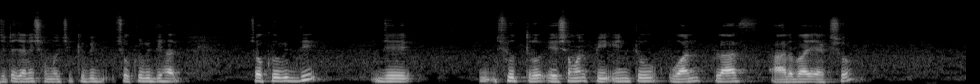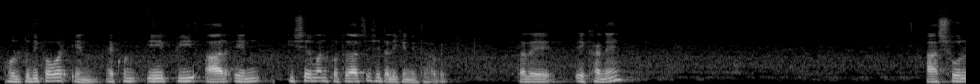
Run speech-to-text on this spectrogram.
যেটা জানি সমল চক্রবৃদ্ধি চক্রবৃদ্ধি হার, চক্রবৃদ্ধি যে সূত্র এ সমান P into one plus R by একশো whole to the power N এখন এ পি আর এন কিসের মান কত আছে সেটা লিখে নিতে হবে। তাহলে এখানে আসল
